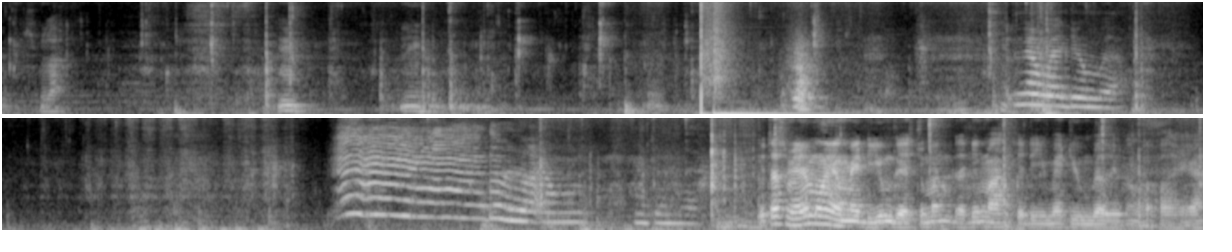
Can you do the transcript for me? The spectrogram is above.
Bismillah. Hmm. Hmm. Ini yang medium ya. Hmm, itu juga yang ya. Kita sebenarnya mau yang medium guys, cuman tadi malah jadi medium well itu nggak apa ya.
